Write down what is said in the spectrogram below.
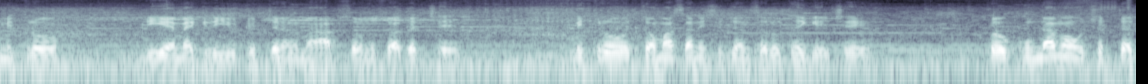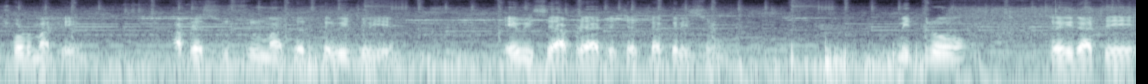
મિત્રો. ડીએમ એગ્રી યુટ્યુબ ચેનલમાં આપ સૌનું સ્વાગત છે. મિત્રો, ચોમાસાની સિઝન શરૂ થઈ ગઈ છે. તો કુંડામાં ઉછરતા છોડ માટે આપણે શું શું માવજત કરવી જોઈએ એ વિશે આપણે આજે ચર્ચા કરીશું. મિત્રો, ગઈ રાતે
